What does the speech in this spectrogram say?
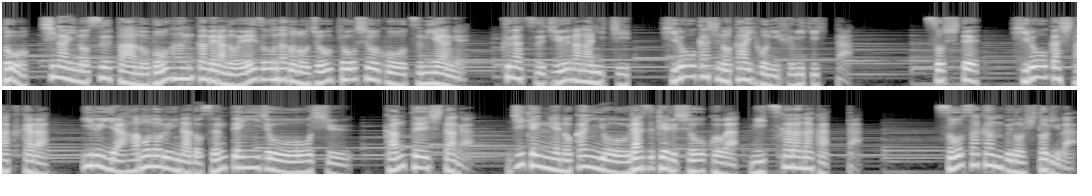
同市内のスーパーの防犯カメラの映像などの状況証拠を積み上げ9月17日広岡市の逮捕に踏み切った。そして広岡市宅から衣類や刃物類など1000点以上を押収鑑定したが事件への関与を裏付ける証拠は見つからなかった。捜査幹部の一人は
